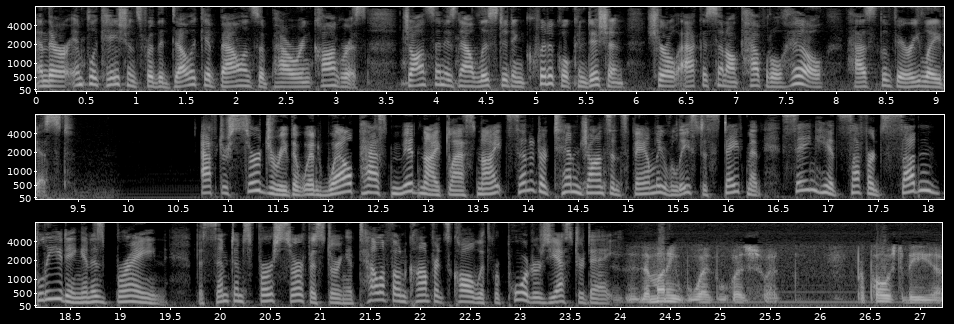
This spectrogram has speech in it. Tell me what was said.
And there are implications for the delicate balance of power in Congress. Johnson is now listed in critical condition. Sharyl Attkisson on Capitol Hill has the very latest. After surgery that went well past midnight last night, Senator Tim Johnson's family released a statement saying he had suffered sudden bleeding in his brain. The symptoms first surfaced during a telephone conference call with reporters yesterday. The money was, was uh, proposed to be uh,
